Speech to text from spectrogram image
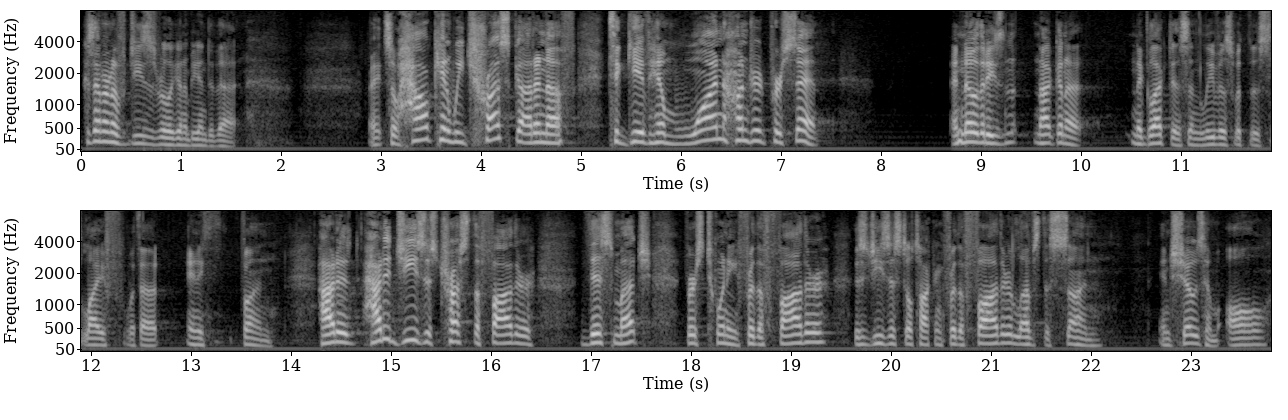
because I don't know if Jesus is really going to be into that. Right? So, how can we trust God enough to give Him 100% and know that He's not going to neglect us and leave us with this life without any fun? How did, how did Jesus trust the Father this much? Verse 20 For the Father, this is Jesus still talking, for the Father loves the Son and shows him all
